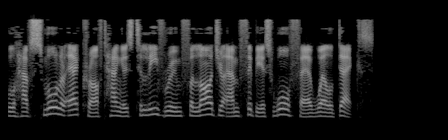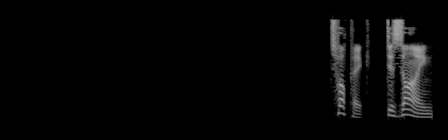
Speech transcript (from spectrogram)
will have smaller aircraft hangars to leave room for larger amphibious warfare well decks. Topic: Design.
